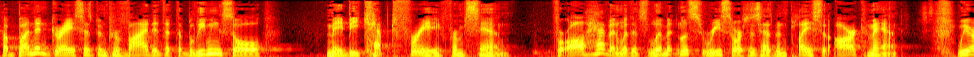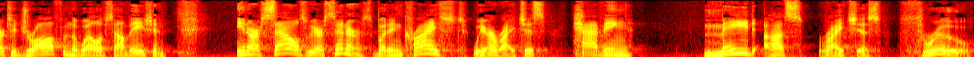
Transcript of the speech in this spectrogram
Abundant grace has been provided that the believing soul may be kept free from sin. For all heaven, with its limitless resources, has been placed at our command. We are to draw from the well of salvation. In ourselves, we are sinners, but in Christ, we are righteous, having made us righteous through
